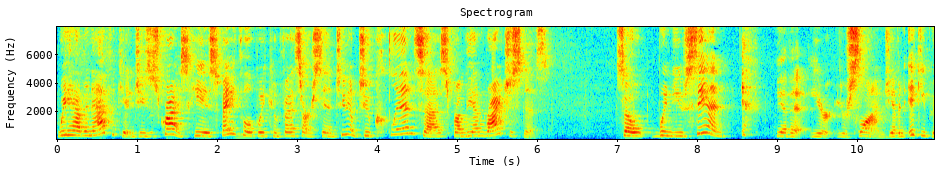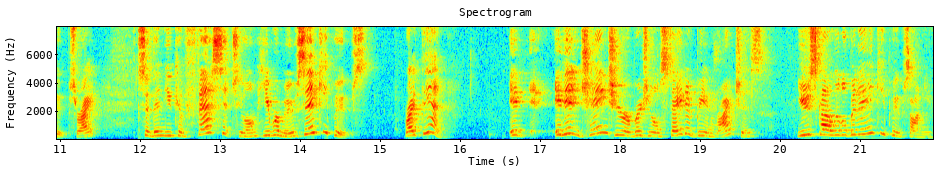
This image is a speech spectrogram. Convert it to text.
we have an advocate in Jesus Christ. He is faithful if we confess our sin to Him to cleanse us from the unrighteousness. So when you sin, you have a, your, your slimes, you have an icky poops, right? So then you confess it to Him, He removes icky poops. Right then. It, it, it didn't change your original state of being righteous. You just got a little bit of icky poops on you.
